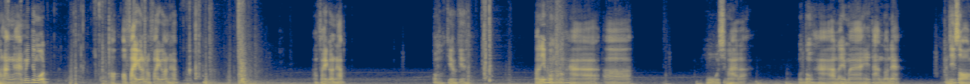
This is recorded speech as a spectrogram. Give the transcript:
พลังงานไม่จะหมดเอาเอาไฟก่อนเอาไฟก่อนครับ เอาไฟก่อนครับ โอเคโอเค ตอนนี้ผมต้องหาเอ่อโหชิบหายละ ผมต้องหาอะไรมาให้ทันตอนเนี้ย อันที่สอง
